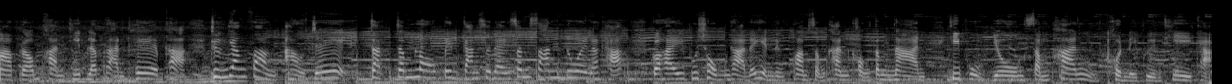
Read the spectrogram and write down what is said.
มาพร้อมพันทิพย์และพรานเทพค่ะ ถึงยังฝั่งอ่าวเจ้จัดจำลองเป็นการแสดงสั้นๆด้วยนะคะ ก็ให้ผู้ชมค่ะได้เห็นถึงความสำคัญของตำนานที่ผูกโยงสัมพันธ์คนในพื้นที่ค่ะ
